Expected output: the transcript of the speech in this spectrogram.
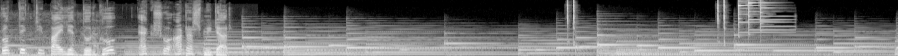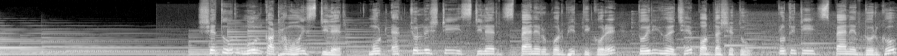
প্রত্যেকটি পাইলের দৈর্ঘ্য একশো আটাশ মিটার। সেতুর মূল কাঠামো স্টিলের। মোট একচল্লিশটি স্টিলের স্প্যানের উপর ভিত্তি করে তৈরি হয়েছে পদ্মা সেতু। প্রতিটি স্প্যানের দৈর্ঘ্য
